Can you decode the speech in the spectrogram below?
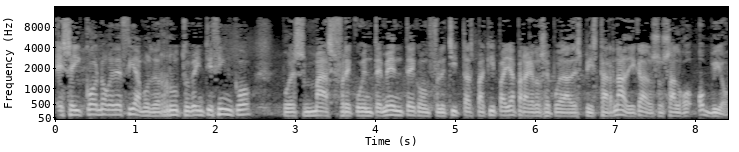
ese icono que decíamos de Route 25, pues más frecuentemente con flechitas para aquí y para allá para que no se pueda despistar nadie. Claro, eso es algo obvio.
